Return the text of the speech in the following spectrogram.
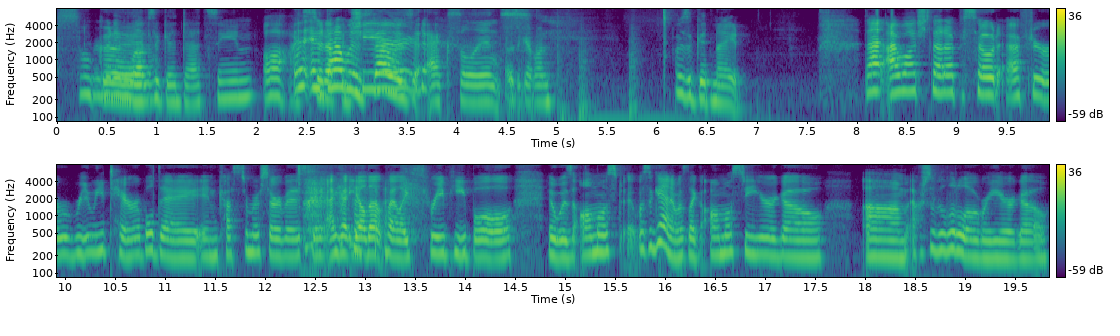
so Everybody good. loves a good death scene. Oh, I and, stood and up that and was cheered. that was excellent. That was a good one. It was a good night. That I watched that episode after a really terrible day in customer service. I got yelled at by like three people. It was almost. It was again. It was like almost a year ago. Um, actually, a little over a year ago,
